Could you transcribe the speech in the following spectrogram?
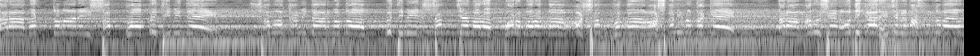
তারা বর্তমান এই সভ্য পৃথিবীতে সমকামিতার মতো পৃথিবীর সবচেয়ে বড় বর্বরতা, অসভ্যতা, অশালীনতাকে তারা মানুষের অধিকার হিসেবে বাস্তবায়ন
